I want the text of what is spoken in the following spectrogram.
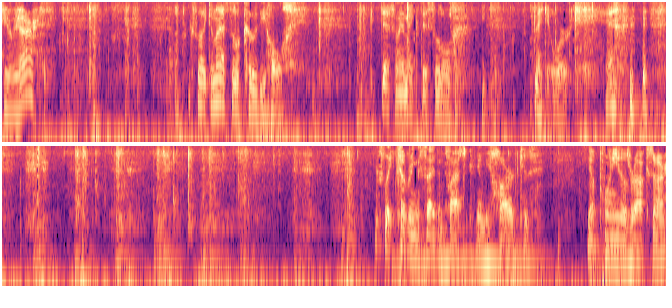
here we are. Looks like a nice little cozy hole. Could definitely make this little, make it work. Yeah. Looks like covering the sides in plastic is going to be hard because see how pointy those rocks are.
